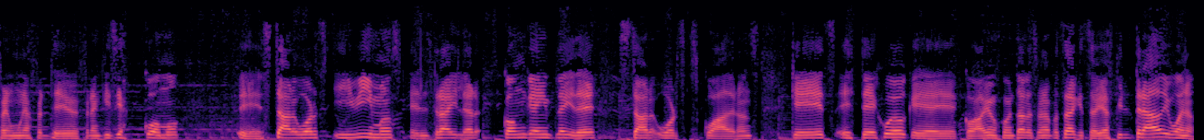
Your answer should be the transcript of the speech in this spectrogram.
una de franquicias como Star Wars. Y vimos el tráiler con gameplay de Star Wars Squadrons, que es este juego que, como habíamos comentado la semana pasada, que se había filtrado y bueno,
